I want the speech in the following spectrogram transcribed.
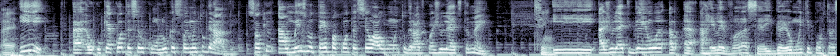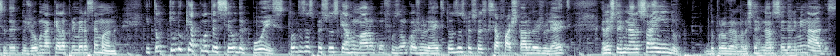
É. E ah, o que aconteceu com o Lucas foi muito grave. Só que ao mesmo tempo aconteceu algo muito grave com a Juliette também. Sim. E a Juliette ganhou a, a- a relevância e ganhou muita importância dentro do jogo naquela primeira semana. Então, tudo que aconteceu depois, todas as pessoas que arrumaram confusão com a Juliette, todas as pessoas que se afastaram da Juliette, elas terminaram saindo do programa, elas terminaram sendo eliminadas.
